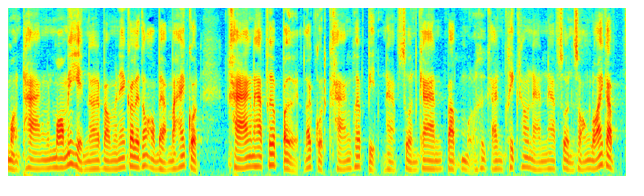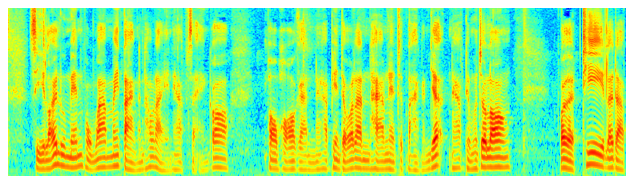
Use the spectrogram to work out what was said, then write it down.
หมอนทางมันมองไม่เห็นอะไรประมาณนี้ก็เลยต้องออกแบบมาให้กดค้างนะครับ เพื่อเปิดแล้วกดค้างเพื่อปิดนะครับ ส่วนการปรับโหมดคือการคลิกเท่านั้นนะครับ ส่วน 200 กับ 400 ลูเมนผมว่าไม่ต่างกันเท่าไหร่นะครับ แสงก็พอๆกันนะครับ เพียงแต่ว่ารันไทม์เนี่ยจะต่างกันเยอะนะครับ เดี๋ยวผมจะลองเปิดที่ระดับ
